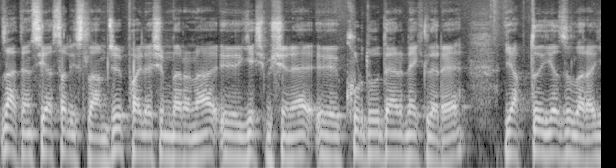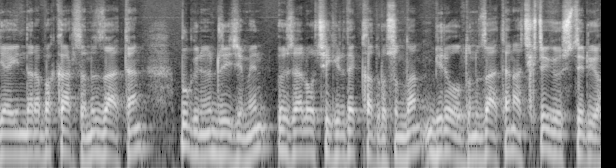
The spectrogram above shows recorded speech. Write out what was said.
zaten siyasal İslamcı paylaşımlarına, e, geçmişine, e, kurduğu derneklere, yaptığı yazılara, yayınlara bakarsanız zaten bugünün rejimin özel o çekirdek kadrosundan biri olduğunu zaten açıkça gösteriyor.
